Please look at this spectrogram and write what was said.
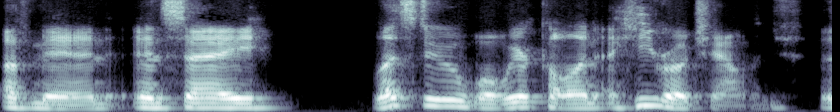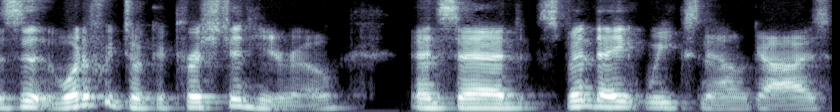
of men and say, let's do what we're calling a hero challenge. This is what if we took a Christian hero and said, spend eight weeks now, guys,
